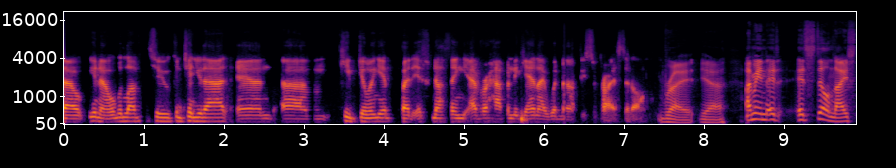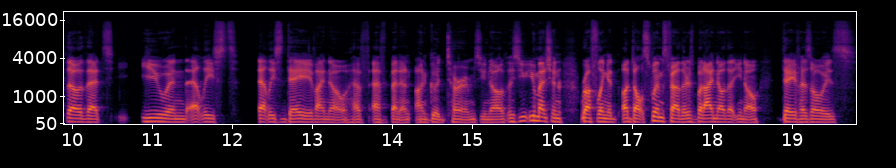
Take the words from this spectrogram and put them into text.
so you know, would love to continue that and um, keep doing it. But if nothing ever happened again, I would not be surprised at all. Right. Yeah. I mean, it it's still nice though that you and at least at least Dave, I know, have have been on, on good terms. You know, because you, you mentioned ruffling Adult Swim's feathers, but I know that you know Dave has always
